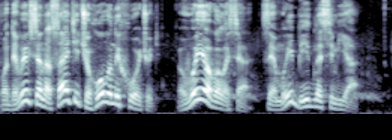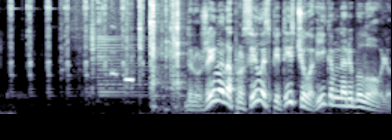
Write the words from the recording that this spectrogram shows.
Подивився на сайті, чого вони хочуть. Виявилося, це ми бідна сім'я. Дружина напросилась піти з чоловіком на риболовлю.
